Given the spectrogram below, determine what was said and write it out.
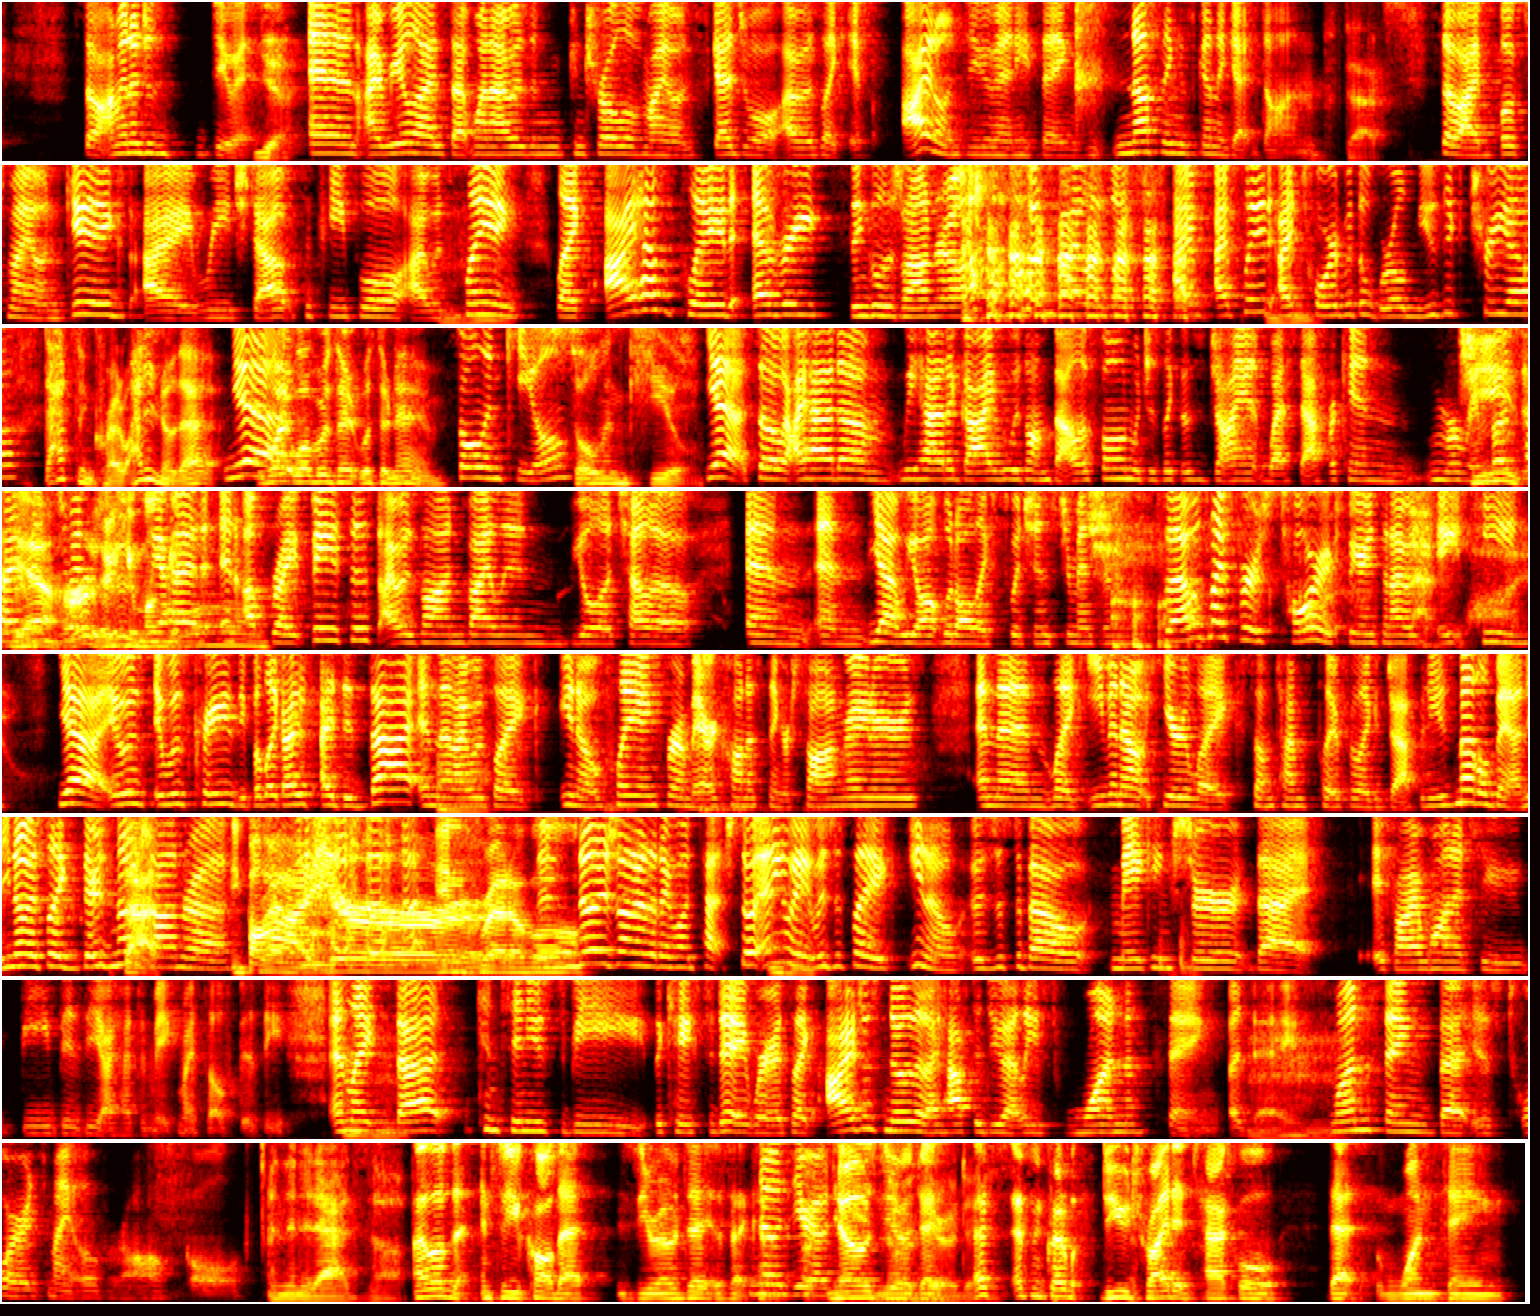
so i'm gonna just do it. Yeah. And i realized that when i was in control of my own schedule i was like if i don't do anything nothing's gonna get done. Facts so I booked my own gigs. I reached out to people. I was Mhm. playing like I have played every single genre on violin. Like I've, I played. I Mhm. toured with a world music trio, that's incredible i didn't know that Yeah. what, what was their what's their name Soul and Keel. Solon Keel. yeah, so I had um we had a guy who was on balafone, which is like this giant West African marimba Jeez, type yeah. instrument. Heard of They're this. humongous. we had an upright bassist. I was on violin, viola, cello, and and yeah, we all would all like switch instruments. And so that was my first tour experience, and I was That's 18. wild. Yeah, it was it was crazy. But like I I did that and then I Uh-huh. was like, you know, playing for Americana singer-songwriters and then like even out here like sometimes play for like a Japanese metal band. You know, it's like there's no That's genre. Incredible. Incredible. There's no genre that I won't touch. So anyway, Mhm. it was just like, you know, it was just about making sure that if I wanted to be busy, I had to make myself busy. And like Mhm. that continues to be the case today where it's like I just know that I have to do at least one thing a day. Mhm. One thing that is towards my overall goal. And then it adds up. I love that. And so you call that zero day? Is that kind No of, zero No days. zero No days. zero days. That's that's incredible. Do you try to tackle that one thing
